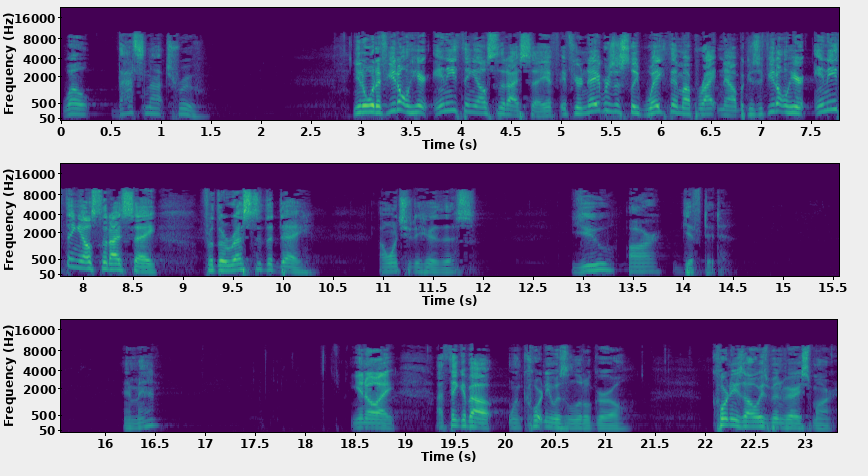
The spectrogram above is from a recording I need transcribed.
Well, that's not true. You know what? If you don't hear anything else that I say, if, if your neighbor's asleep, wake them up right now because if you don't hear anything else that I say for the rest of the day, I want you to hear this. You are gifted. Amen? You know, I, I think about when Courtney was a little girl. Courtney's always been very smart.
